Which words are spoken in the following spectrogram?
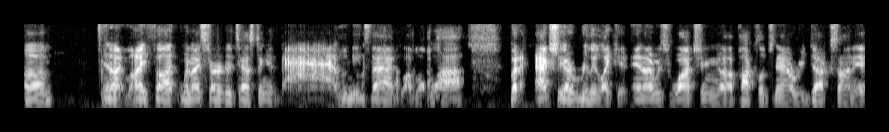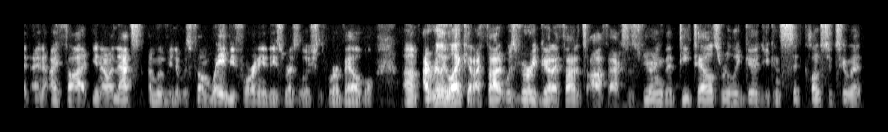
Um, and I, I thought when I started testing it, ah, who needs that? Blah, blah, blah but actually I really like it. And I was watching uh, Apocalypse Now Redux on it, and I thought, you know, and that's a movie that was filmed way before any of these resolutions were available. Um, I really like it. I thought it was very good. I thought it's off-axis viewing. The detail is really good. You can sit closer to it,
